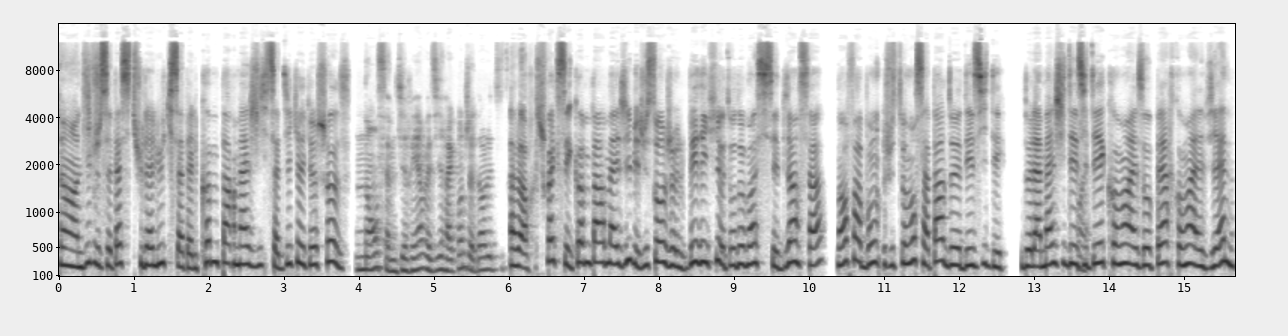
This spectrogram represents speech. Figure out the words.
Il y a un livre, je ne sais pas si tu l'as lu, qui s'appelle Comme par magie. Ça te dit quelque chose? Non, ça me dit rien. Vas-y, raconte, j'adore le titre. Alors, je crois que c'est Comme par magie, mais justement, je vérifie autour de moi si c'est bien ça. enfin bon, justement, ça parle de, des idées, de la magie des idées, comment elles opèrent, comment elles viennent.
